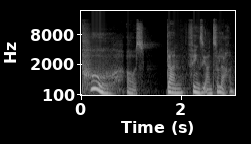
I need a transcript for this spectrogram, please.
Puh aus. Dann fing sie an zu lachen.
